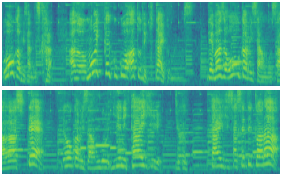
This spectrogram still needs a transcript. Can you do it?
狼さんですから。あのもう一回ここを後で来たいと思います。でまず狼さんを探してで狼さんを家に退避っていうか退避させてから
